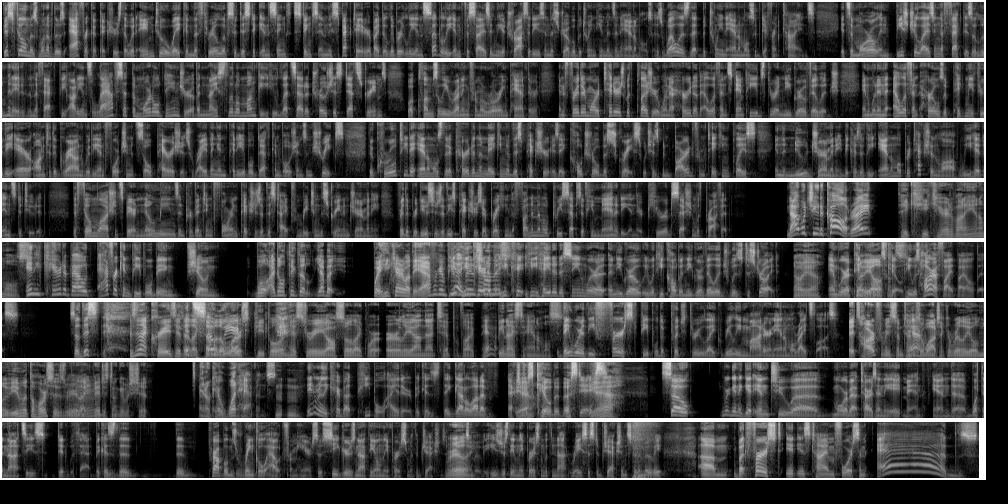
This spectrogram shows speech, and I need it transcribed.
This film is one of those Africa pictures that would aim to awaken the thrill of sadistic instincts in the spectator by deliberately and subtly emphasizing the atrocities in the struggle between humans and animals, as well as that between animals of different kinds. Its immoral and bestializing effect is illuminated in the fact that the audience laughs at the mortal danger of a nice little monkey who lets out atrocious death screams while clumsily running from a roaring panther, and furthermore titters with pleasure when a herd of elephants stampedes through a Negro village, and when an elephant hurls a pygmy through the air onto the ground where the unfortunate soul perishes, writhing in pitiable death convulsions and shrieks. The cruelty to animals that occurred in the making of this picture is a cultural disgrace which has been barred from taking place in the new Germany because of the animal protection law we have instituted. The film law should spare no means in preventing foreign pictures of this type from reaching the screen in Germany, for the producers of these pictures are breaking the fundamental precepts of humanity in their pure obsession with profit. Not what you'd have called, right? He, he cared about animals. And he cared about African people being shown. well, I don't think that. Yeah, but wait, he cared about the African people. yeah, he cared about. this? He he hated a scene where a, a Negro, what he called a Negro village, was destroyed, Oh yeah. and where a pygmy was killed. He was horrified by all this. So this, Isn't that crazy that like so some of the weird. worst people in history also like were early on that tip of like Yeah. be nice to animals. they were the first people to put through like really modern animal rights laws. it's hard for me sometimes Yeah. to watch like a really old movie, even with the horses, where you're Mhm. like they just don't give a shit. I don't care what happens. Mm-mm. They didn't really care about people either because they got a lot of extras Yeah. killed in those days. Yeah. So we're going to get into uh, more about Tarzan the Ape Man and uh, what the Nazis did with that because the the problems wrinkle out from here. So Seeger's not the only person with objections to this movie. He's just the only person with not racist objections to the movie. Um, but first, it is time for some ads.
